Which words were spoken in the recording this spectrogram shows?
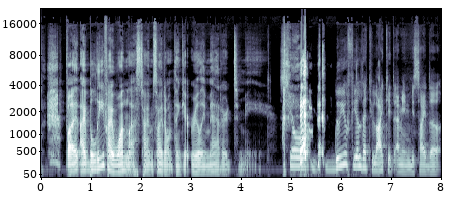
but I believe I won last time, so I don't think it really mattered to me. So, do you feel that you like it? I mean, beside the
